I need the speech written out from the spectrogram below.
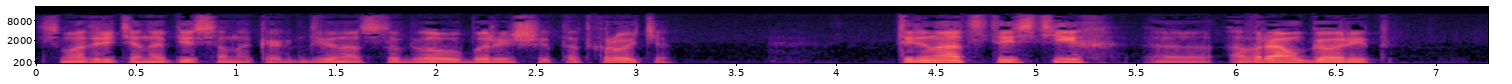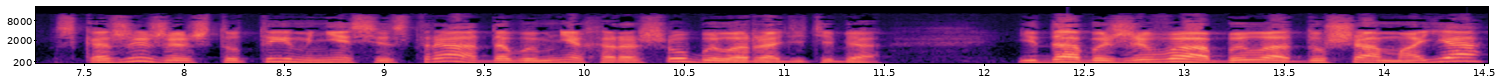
смотрите, написано, как 12 главу Барышит, откройте. 13 стих, э, Авраам говорит, Скажи же, что ты мне сестра, дабы мне хорошо было ради тебя, и дабы жива была душа моя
